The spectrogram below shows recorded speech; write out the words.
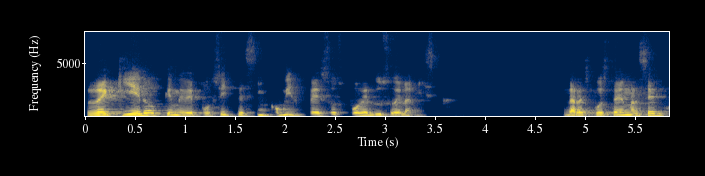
Requiero que me deposites 5 mil pesos por el uso de la misma. La respuesta de Marcela.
